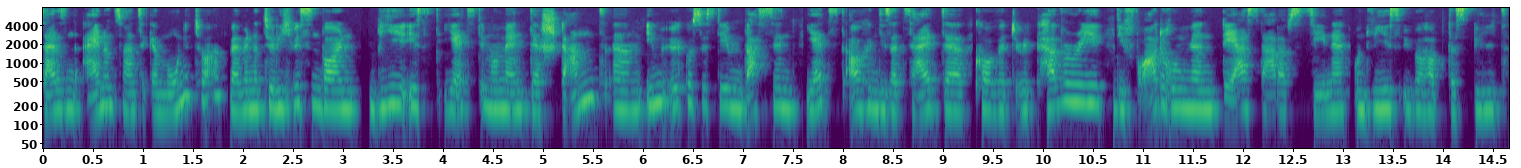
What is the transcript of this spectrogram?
2021er Monitor, weil wir natürlich wissen wollen, wie ist jetzt im Moment der Stand ähm, im Ökosystem, was sind jetzt auch in dieser Zeit der Covid Recovery die Forderungen der Startup-Szene und wie ist überhaupt das Bild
